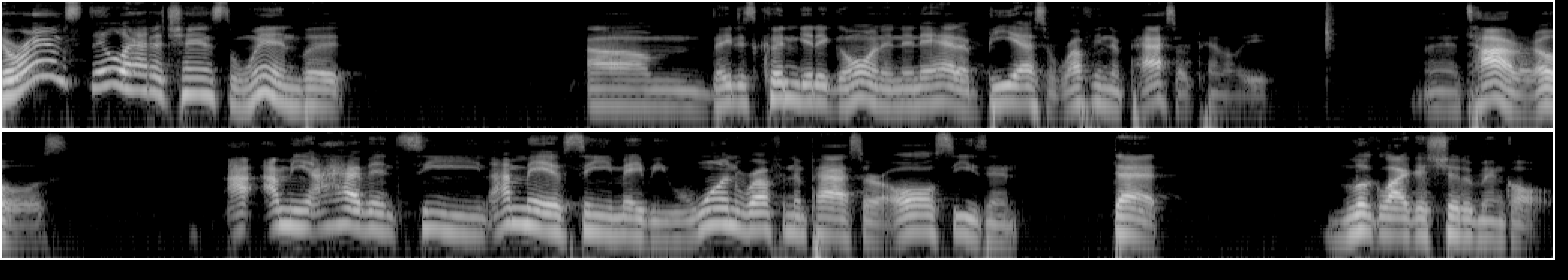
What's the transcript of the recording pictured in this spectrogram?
the Rams still had a chance to win, but um, they just couldn't get it going, and then they had a BS roughing the passer penalty. Man, tired of those. I, I mean, I haven't seen. I may have seen maybe one roughing the passer all season that looked like it should have been called.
